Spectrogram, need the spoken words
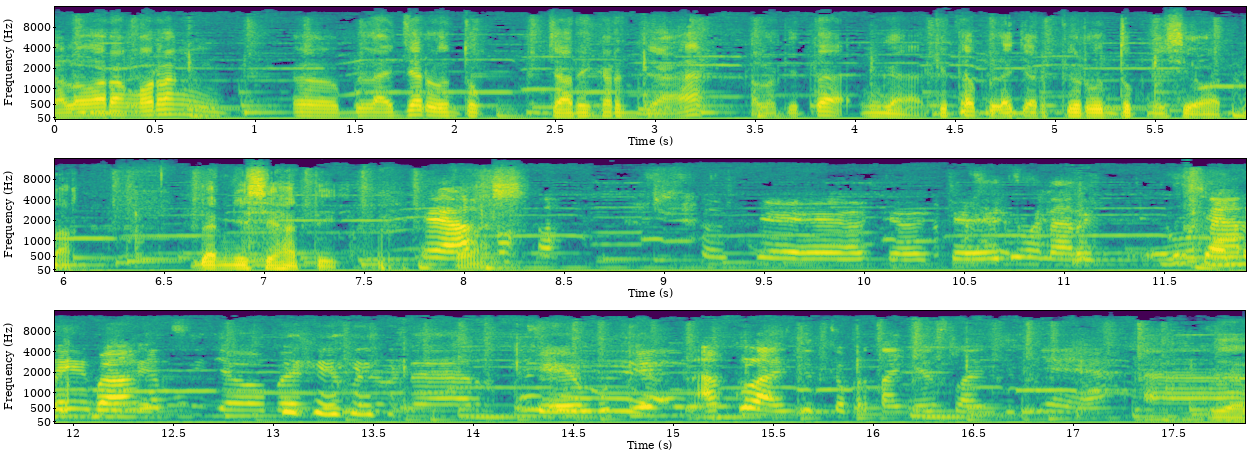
kalau orang-orang eh, belajar untuk cari kerja kalau kita enggak kita belajar pure untuk ngisi otak dan ngisi hati Ya. Yes. Oke, oke, oke. Ini menarik. Menarik banget sih jawabannya benar-benar. Oke, mungkin aku lanjut ke pertanyaan selanjutnya ya. Ah, ya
